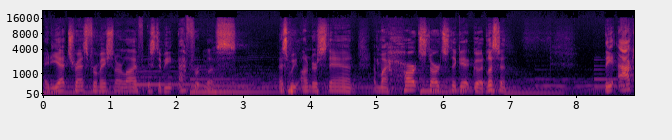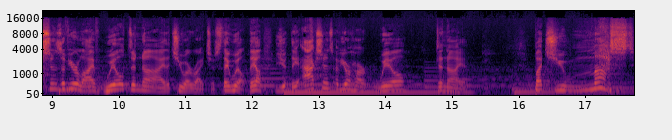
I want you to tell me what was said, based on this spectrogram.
And yet, transformation in our life is to be effortless as we understand and my heart starts to get good. Listen, the actions of your life will deny that you are righteous. They will. They'll, you, the actions of your heart will deny it. But you must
